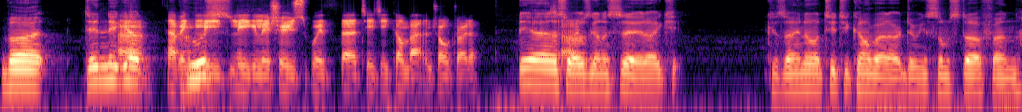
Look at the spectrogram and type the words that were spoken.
But didn't they get? um, having le- legal issues with uh, TT Combat and Troll Trader. Yeah, that's what I was gonna say. Like, because I know TT Combat are doing some stuff and.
